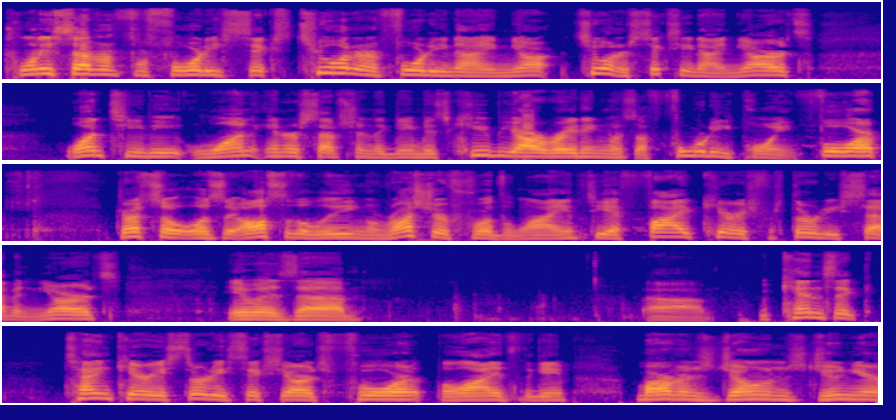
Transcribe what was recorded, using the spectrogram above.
27 for 46, 249 yard, 269 yards, one TD, one interception in the game. His QBR rating was a 40.4. Driskel was also the leading rusher for the Lions. He had five carries for 37 yards. It was uh, uh, McKissic, 10 carries, 36 yards for the Lions in the game. Marvin Jones Jr.,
